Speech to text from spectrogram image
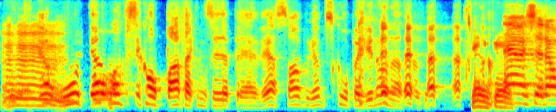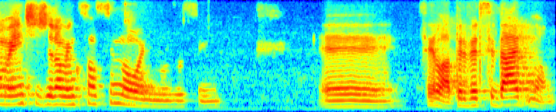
Tem, algum, tem algum psicopata que não seja perverso? Só, desculpa, ignorância. É, geralmente, geralmente são sinônimos, assim. É, sei lá, perversidade, não.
